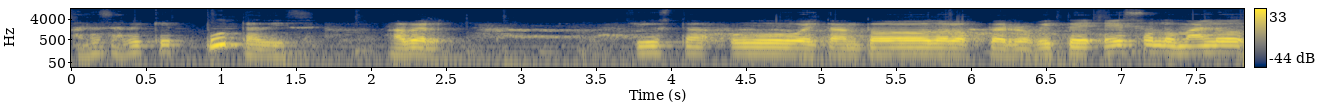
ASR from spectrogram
Anda a saber qué puta dice. A ver. Justa. Uh, están todos los perros. ¿Viste? Eso es lo malo.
